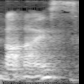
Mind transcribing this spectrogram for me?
not nice.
